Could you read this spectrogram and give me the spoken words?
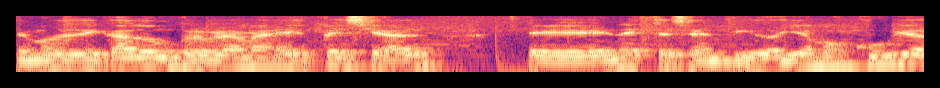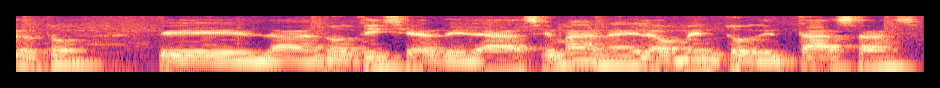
hemos dedicado un programa especial en este sentido y hemos cubierto la noticia de la semana, el aumento de tasas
